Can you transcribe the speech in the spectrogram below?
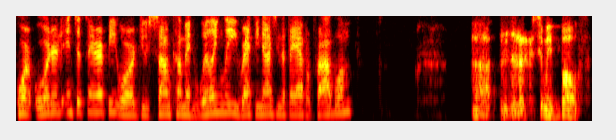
court ordered into therapy, or do some come in willingly, recognizing that they have a problem? Uh, excuse me, both.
